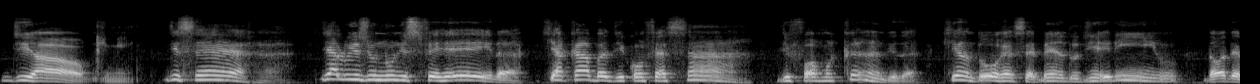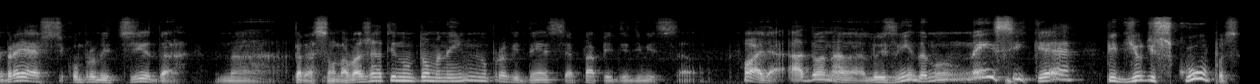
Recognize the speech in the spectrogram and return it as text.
de Alckmin, de Serra, de Aloysio Nunes Ferreira, que acaba de confessar de forma cândida que andou recebendo dinheirinho da Odebrecht comprometida na Operação Lava Jato e não toma nenhuma providência para pedir demissão. Olha, a dona Luiz Linda não, nem sequer pediu desculpas.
